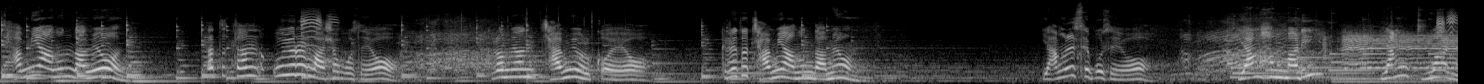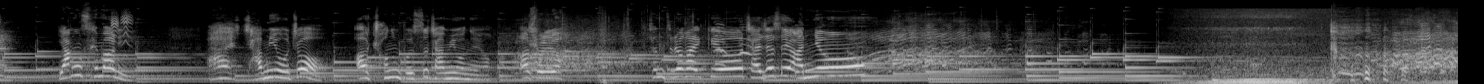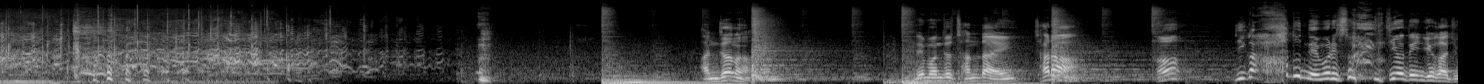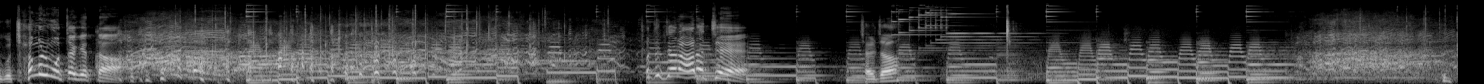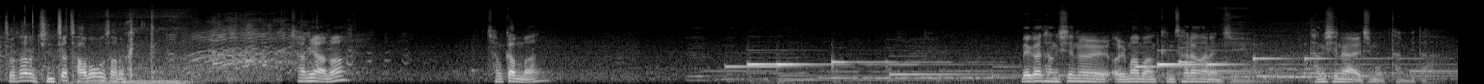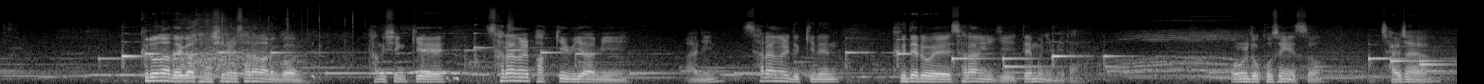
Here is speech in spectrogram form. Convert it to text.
잠이 안 온다면 따뜻한 우유를 마셔보세요. 그러면 잠이 올 거예요. 그래도 잠이 안 온다면 양을 세보세요. 양 한 마리, 양 두 마리, 양 세 마리. 아, 잠이 오죠? 아, 저는 벌써 잠이 오네요. 아, 졸려. 전 들어갈게요. 잘 자세요. 안녕. 앉아나. 내 먼저 잔다잉. 자라. 어? 네가 하도 내 머릿속에 뛰어댕겨가지고 잠을 못 자겠다. 어떻게 자라 알았지? 잘 자. 저 사람 진짜 잘 오는 사람 같아. 잠이 안 와? 잠깐만. 내가 당신을 얼마만큼 사랑하는지 당신은 알지 못합니다. 그러나 내가 당신을 사랑하는 건 당신께 사랑을 받기 위함이 아닌 사랑을 느끼는 그대로의 사랑이기 때문입니다. 오늘도 고생했어. 잘 자요.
